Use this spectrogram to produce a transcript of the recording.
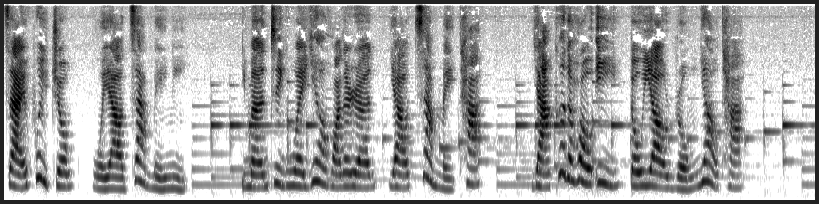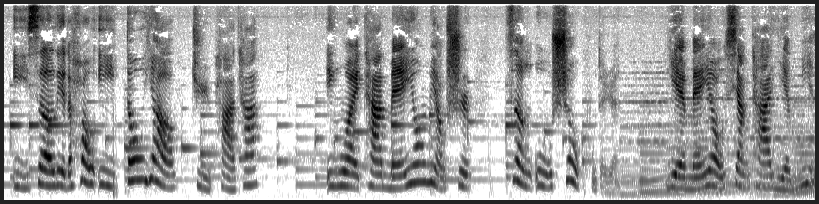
在会中我要赞美你。你们敬畏耶和华的人要赞美他，雅各的后裔都要荣耀他。以色列的后裔都要惧怕他，因为他没有藐视憎恶受苦的人，也没有向他颜面。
